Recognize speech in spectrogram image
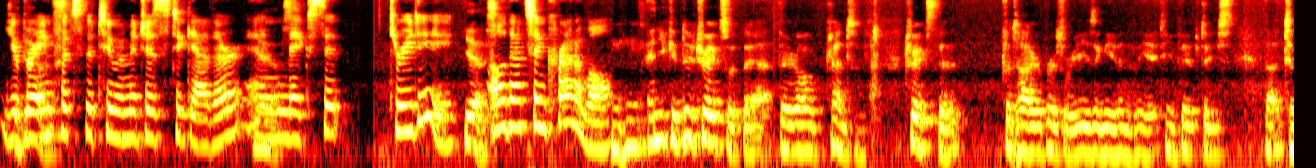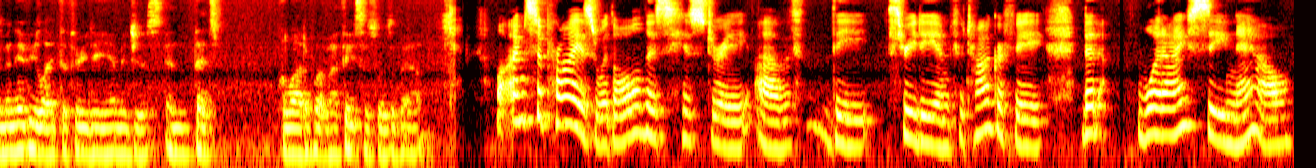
Your It brain does. puts the two images together and Yes. makes it 3D. Yes. Oh, that's incredible. Mhm. And you can do tricks with that. There are all kinds of tricks that photographers were using even in the 1850s uh, to manipulate the 3D images, and that's a lot of what my thesis was about. Well, I'm surprised with all this history of the 3D and photography that what I see now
